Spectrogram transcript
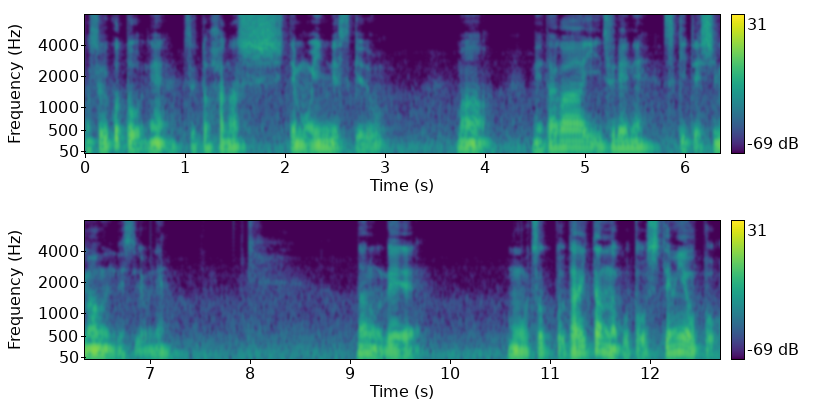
あ、そういうことをねずっと話してもいいんですけどまあネタがいずれね尽きてしまうんですよね。なのでもうちょっと大胆なことをしてみようと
